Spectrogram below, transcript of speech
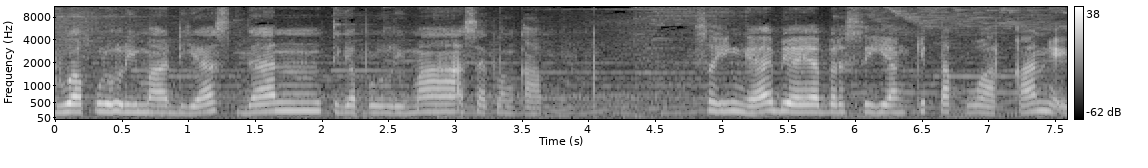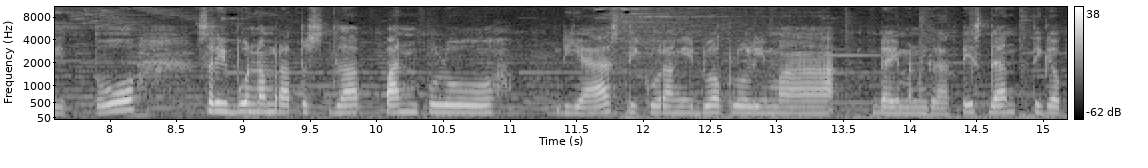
25 dias dan 35 set lengkap sehingga biaya bersih yang kita keluarkan yaitu 1680 dias dikurangi 25 diamond gratis dan 35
